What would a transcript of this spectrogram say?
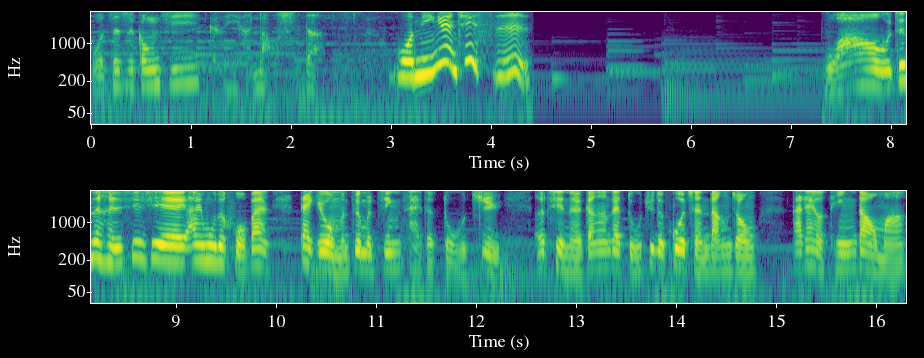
我这只公鸡可以很老实的。我宁愿去死。哇哦，真的很谢谢爱慕的伙伴带给我们这么精彩的读剧，而且呢，刚刚在读剧的过程当中，大家有听到吗？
